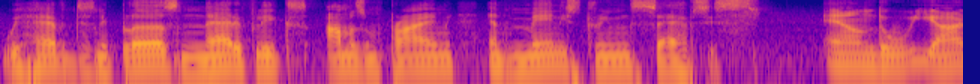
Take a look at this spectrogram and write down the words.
we have Disney Plus, Netflix, Amazon Prime, and many streaming services. And we are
